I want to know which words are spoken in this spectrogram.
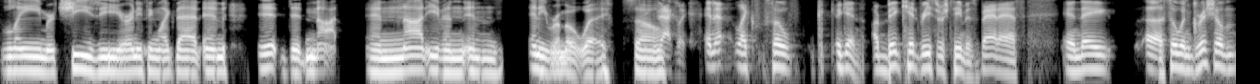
lame or cheesy or anything like that. And it did not, and not even in any remote way. So, exactly. And uh, like so, again, our big kid research team is badass, and they. Uh, so when Grisham,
